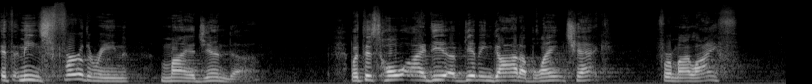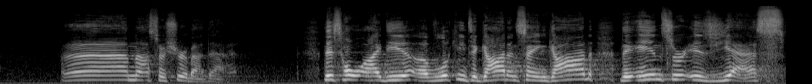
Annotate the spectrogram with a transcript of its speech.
if it means furthering my agenda. But this whole idea of giving God a blank check for my life, uh, I'm not so sure about that. This whole idea of looking to God and saying, God, the answer is yes.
